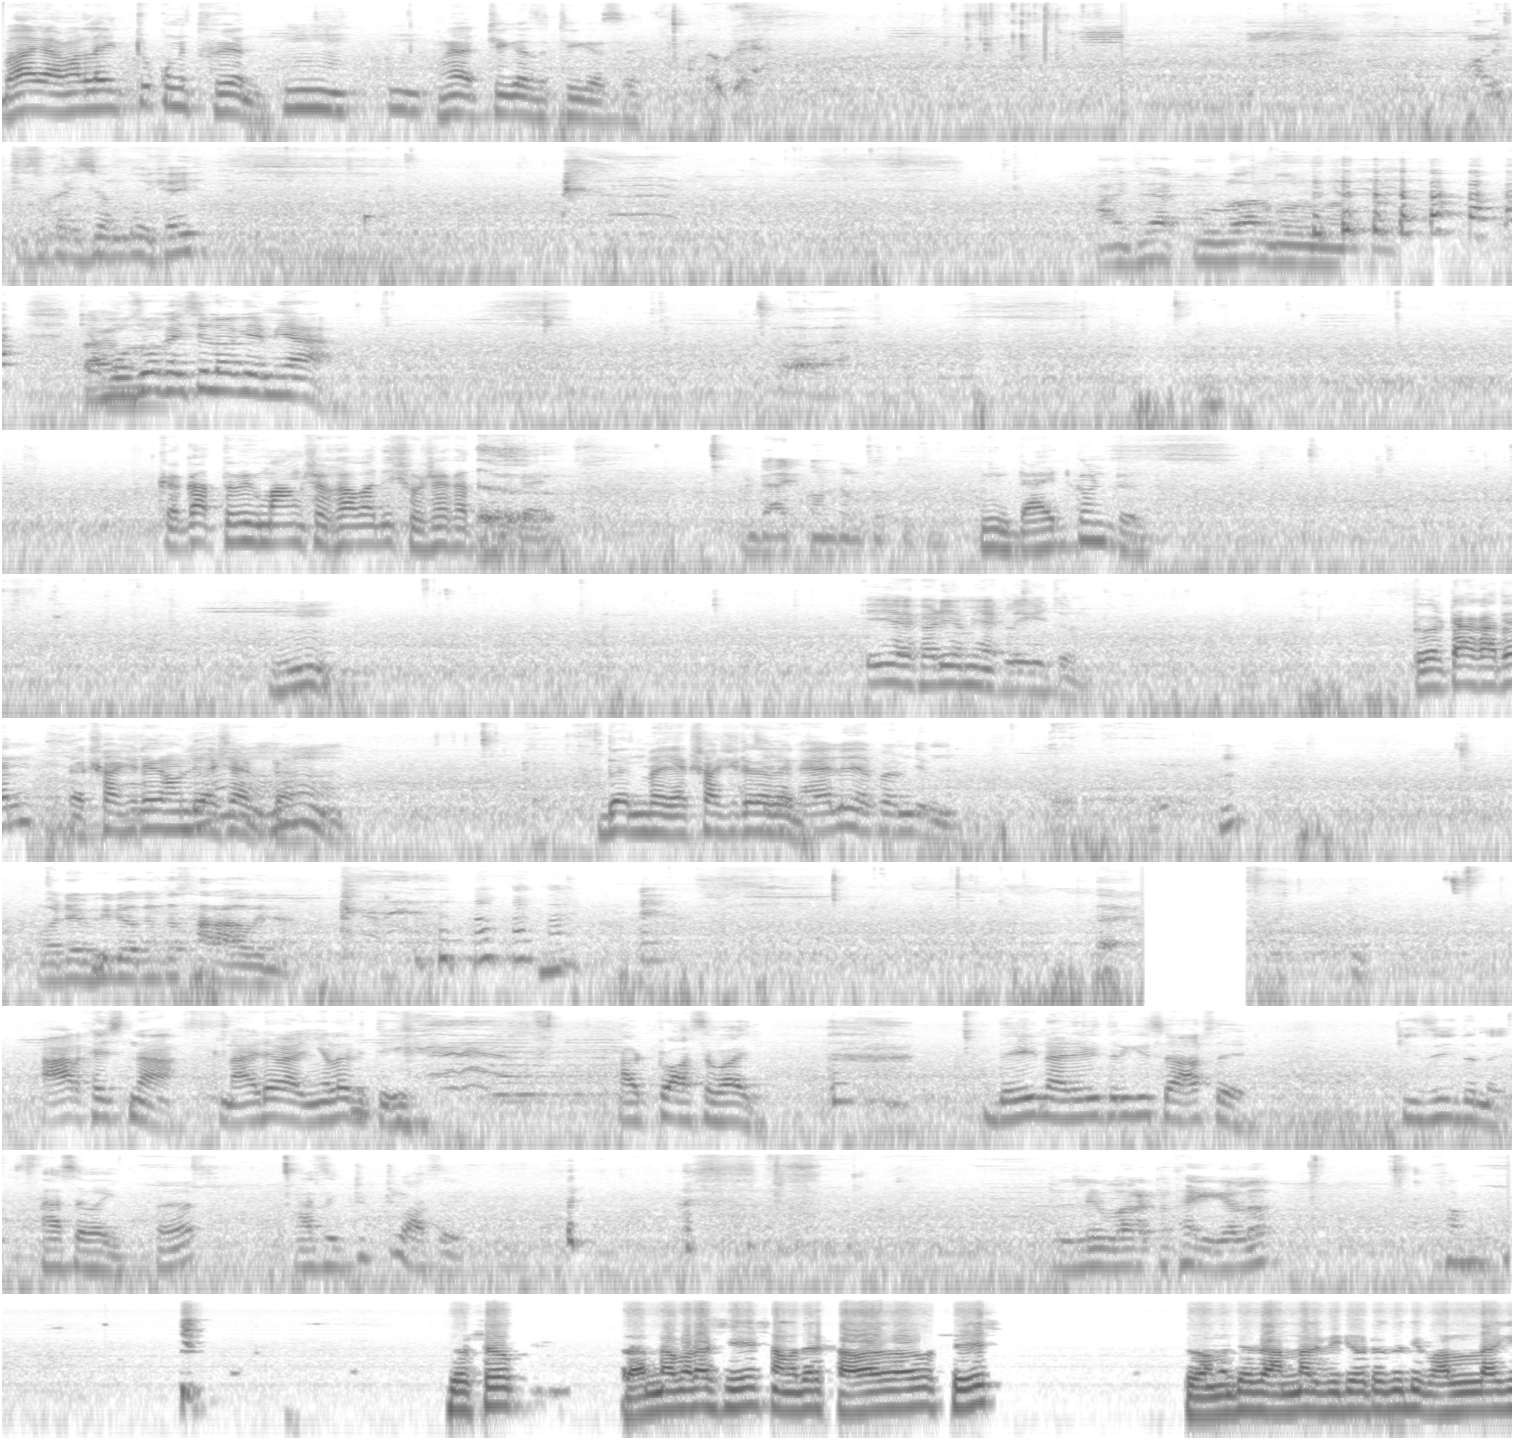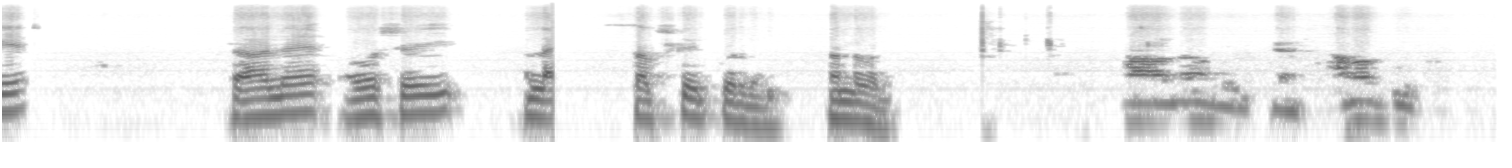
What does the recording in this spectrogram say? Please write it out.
ভাই আমার লাগে একটু কোনে থুয়েন। হুম হুম। হ্যাঁ ঠিক আছে ঠিক আছে। ওকে কিছু খাইছি আমি দই খাই আইতে আর গরু না মজো খাইছিল আগে মিয়া কাকা তুমি মাংস খাওয়া দিয়ে শসা খাতে ডায়েট কন্ট্রোল করতেছে। ডায়েট কন্ট্রোল হুম। এই এক হাড়ি আমি একলাই খেতাম তবে টাকা দেন একশো আশি টাকা হলে আসে একটা। দেন ভাই একশো আশি টাকা দেন। ওটার ভিডিও কিন্তু সারা হবে না। আর খাইস না নাইডে ভাই ভাঙেলা ভিতরে আর একটু আছে ভাই। দেই নাইডের ভিতরে কিছু আছে কিছুই তো নাই। আছে ভাই। হ্যাঁ? আছে একটু একটু আছে। লেবার একটা থেকে গেল। দর্শক রান্না বাড়া শেষ, আমাদের খাওয়া দাওয়া শেষ। তো আমাদের রান্নার ভিডিওটা যদি ভালো লাগে, তাহলে অবশ্যই সাবস্ক্রাইব করবেন। ধন্যবাদ।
